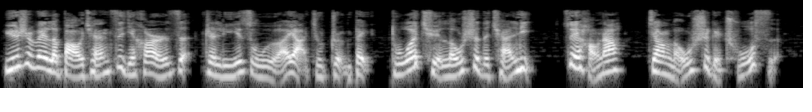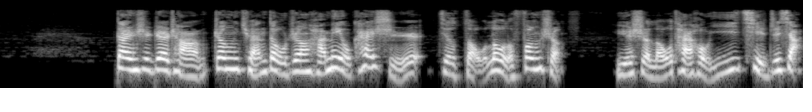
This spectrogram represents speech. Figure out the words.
于是，为了保全自己和儿子，这李祖娥呀就准备夺取娄氏的权利，最好呢将娄氏给处死。但是这场争权斗争还没有开始，就走漏了风声。于是，娄太后一气之下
